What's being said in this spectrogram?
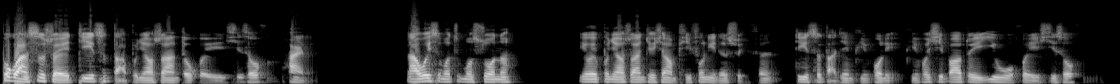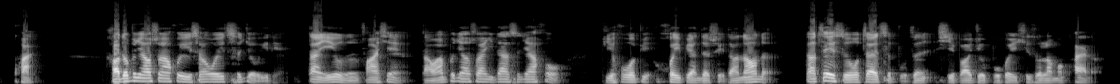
不管是谁，第一次打玻尿酸都会吸收很快的。那为什么这么说呢？因为玻尿酸就像皮肤里的水分，第一次打进皮肤里，皮肤细胞对异物会吸收很快。好的玻尿酸会稍微持久一点，但也有人发现，打完玻尿酸一段时间后，皮肤会变会变得水当当的。那这时候再次补针，细胞就不会吸收那么快了，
